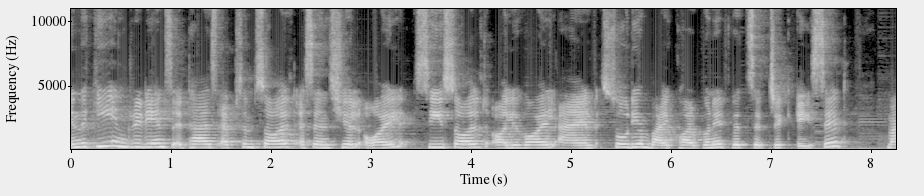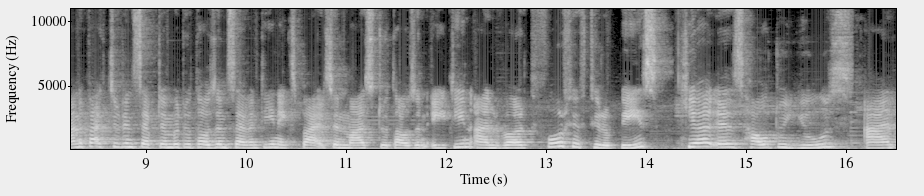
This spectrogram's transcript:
In the key ingredients, it has Epsom salt, essential oil, sea salt, olive oil, and sodium bicarbonate with citric acid. Manufactured in September 2017, expires in March 2018 and worth 450 rupees. Here is how to use and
